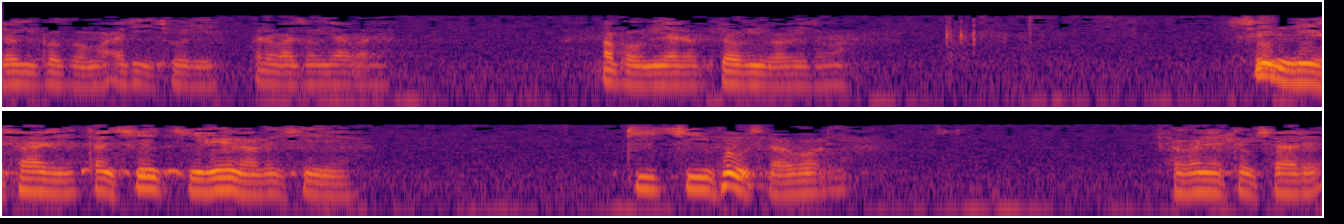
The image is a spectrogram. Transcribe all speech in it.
ယောဂီပုဂ္ဂိုလ်မှာအဲ့ဒီအကျိုးတွေပထမဆုံးရပါတယ်မှတ်ပုံတွေကတော့ပြောပြီးပါပြီဒီမှာစိတ်နေစားရတန်ရှင်းကြည်ရင်းလာလို့ရှိရင်ကြည်ကြည်မှုဆိုတာပေါ့လေဆရာကလည်းလှုပ်ရှားတဲ့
